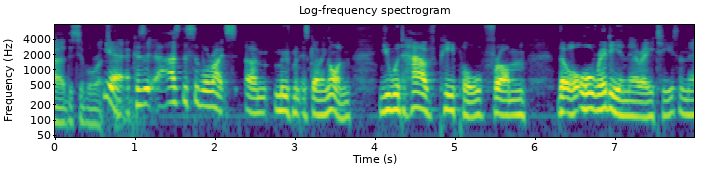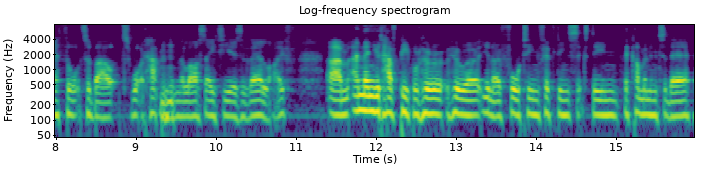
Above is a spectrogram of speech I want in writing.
uh, the civil rights. Yeah, because as the civil rights um, movement is going on, you would have people from that were already in their 80s and their thoughts about what had happened in the last 80 years of their life. Um, and then you'd have people who are, who are, you know, 14, 15, 16, they're coming into their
